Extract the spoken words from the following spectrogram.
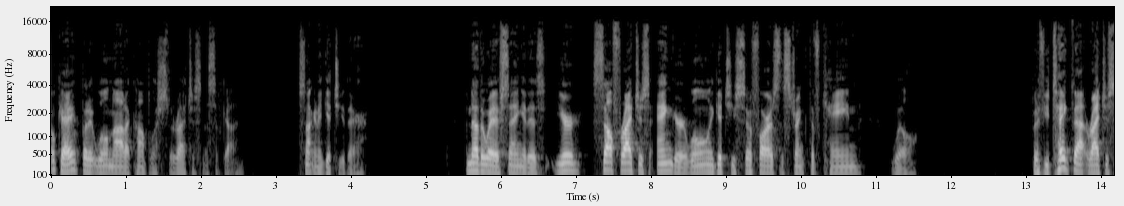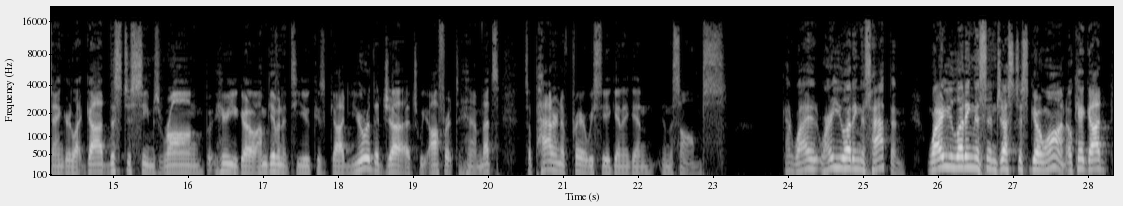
Okay, but it will not accomplish the righteousness of God. It's not going to get you there. Another way of saying it is your self righteous anger will only get you so far as the strength of Cain will. But if you take that righteous anger, like, God, this just seems wrong, but here you go. I'm giving it to you because, God, you're the judge. We offer it to Him. That's it's a pattern of prayer we see again and again in the Psalms. God, why, why are you letting this happen? Why are you letting this injustice go on? Okay, God,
